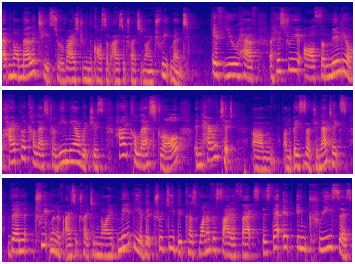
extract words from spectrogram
abnormalities to arise during the course of isotretinoin treatment. If you have a history of familial hypercholesterolemia, which is high cholesterol inherited um, on the basis of genetics, then treatment of isotretinoin may be a bit tricky because one of the side effects is that it increases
